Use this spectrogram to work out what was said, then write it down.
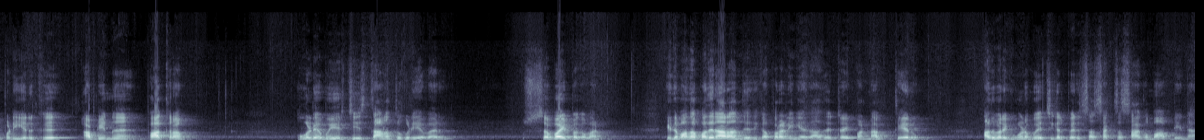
எப்படி இருக்குது அப்படின்னு பார்க்குறோம். உங்களுடைய முயற்சி ஸ்தானத்துக்குரியவர் செவ்வாய் பகவான் இந்த மாதம் பதினாறாம் தேதிக்கு அப்புறம் நீங்கள் ஏதாவது ட்ரை பண்ணால் தேரும். அது வரைக்கும் உங்களோட முயற்சிகள் பெருசாக சக்ஸஸ் ஆகுமா அப்படின்னா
